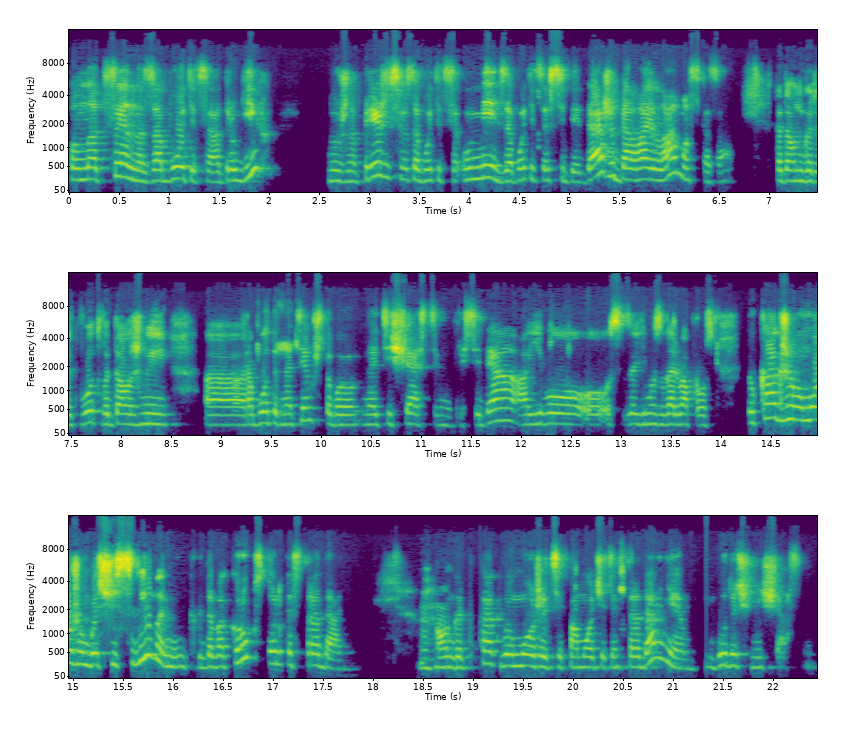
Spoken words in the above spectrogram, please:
полноценно заботиться о других – нужно прежде всего заботиться, уметь заботиться о себе. Даже Далай-Лама сказал, когда он говорит, вот вы должны э, работать над тем, чтобы найти счастье внутри себя, а его, ему задали вопрос, ну как же мы можем быть счастливыми, когда вокруг столько страданий? Uh-huh. Он говорит, как вы можете помочь этим страданиям, будучи несчастным?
